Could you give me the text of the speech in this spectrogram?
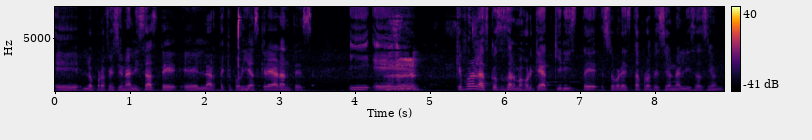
eh, lo profesionalizaste, el arte que podías crear antes. Y ¿qué fueron las cosas a lo mejor que adquiriste sobre esta profesionalización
